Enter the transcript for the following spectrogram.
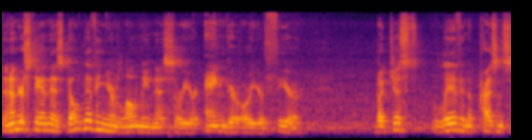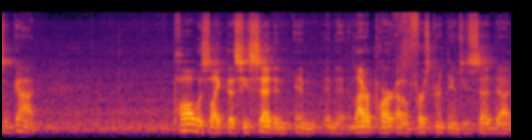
then understand this. Don't live in your loneliness or your anger or your fear, but just live in the presence of God. Paul was like this. He said in, in, in the latter part of 1 Corinthians, he said that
